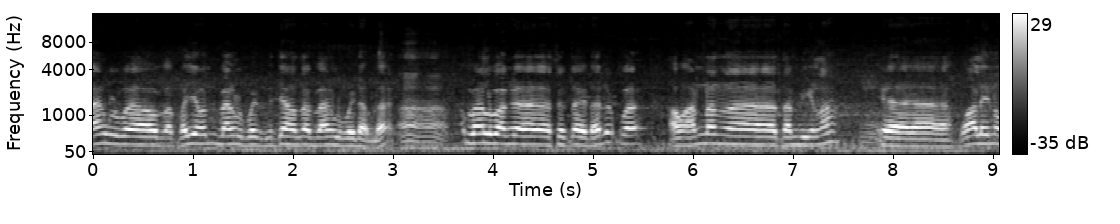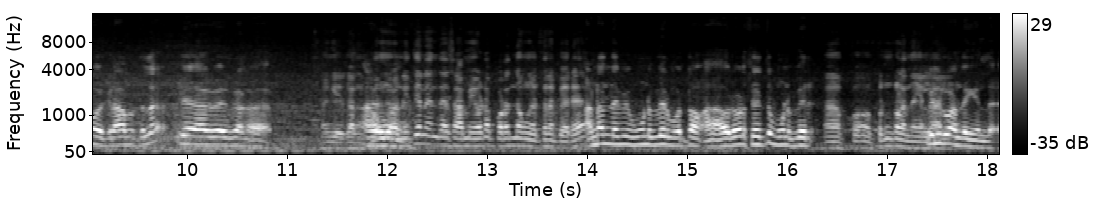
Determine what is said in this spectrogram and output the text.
பெங்களூர் பையன் வந்து பெங்களூர் போயிட்டு நித்யானந்தா பெங்களூர் ஆ பெங்களூர் அங்கே செட்டில் ஆகிட்டாரு இப்போ அவங்க அண்ணன் தம்பிங்கெல்லாம் வாழைன்னு ஒரு கிராமத்தில் இருக்காங்க. அங்கே இருக்காங்க. அவங்க நித்யானந்த சாமியோட பிறந்தவங்க எத்தனை பேர்? அண்ணன் தம்பி மூணு பேர் மொத்தம். அவரோட சேர்த்து மூணு பேர். பெண் குழந்தைங்களா பெண் குழந்தைங்க இல்லை.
